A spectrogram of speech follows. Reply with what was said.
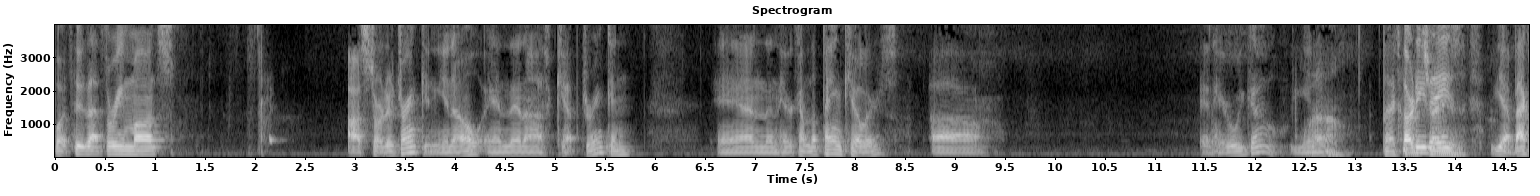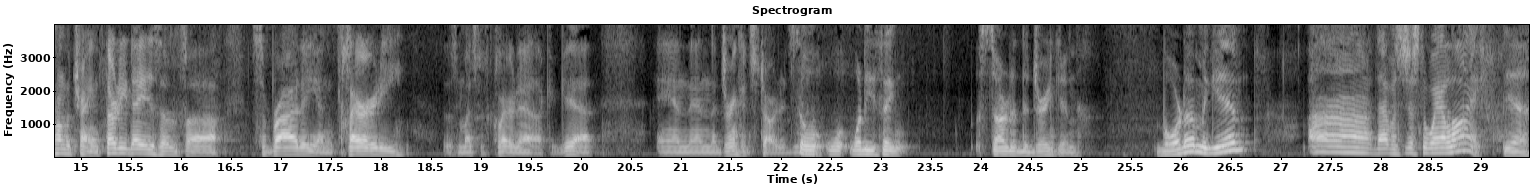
But through that three months, I started drinking, you know, and then I kept drinking and then here come the painkillers, uh, and here we go. You know, Back on thirty the train. days. Yeah, back on the train. Thirty days of uh, sobriety and clarity, as much as clarity as I could get, and then the drinking started. So wh- what do you think started the drinking? Boredom again? uh, that was just the way of life. Yeah,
